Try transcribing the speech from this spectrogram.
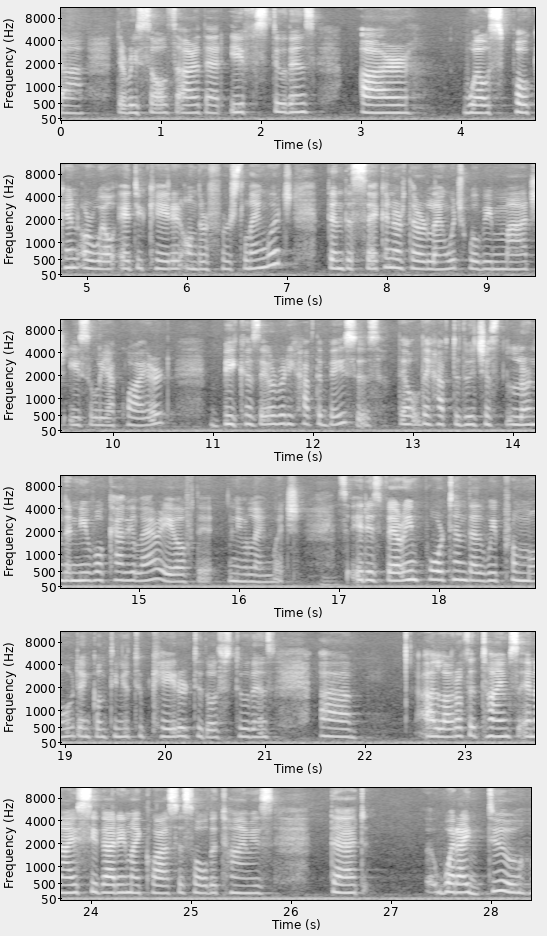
uh, the results are that if students are well spoken or well educated on their first language, then the second or third language will be much easily acquired because they already have the basis. They, all they have to do is just learn the new vocabulary of the new language. So it is very important that we promote and continue to cater to those students. Uh, a lot of the times, and I see that in my classes all the time, is that what I do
